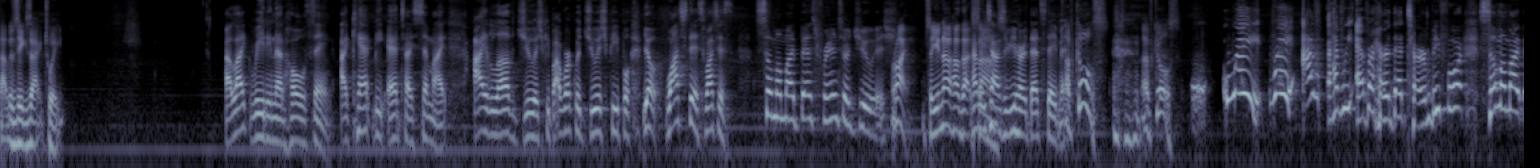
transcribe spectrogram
That was the exact tweet. I like reading that whole thing. I can't be anti Semite. I love Jewish people. I work with Jewish people. Yo, watch this, watch this. Some of my best friends are Jewish. Right. So you know how that How sounds. many times have you heard that statement? Of course. of course. Wait, wait. I've, have we ever heard that term before? Some of my,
